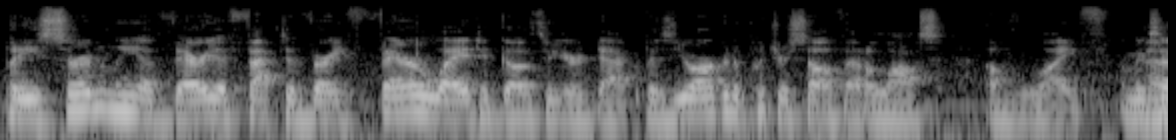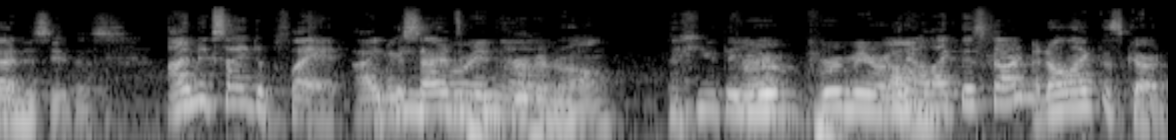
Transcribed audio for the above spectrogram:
but he's certainly a very effective, very fair way to go through your deck because you are going to put yourself at a loss of life. I'm excited to see this. I'm excited to play it. I'm been excited to be proven um, wrong. You, that Prove, me you don't like this card? I don't like this card.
